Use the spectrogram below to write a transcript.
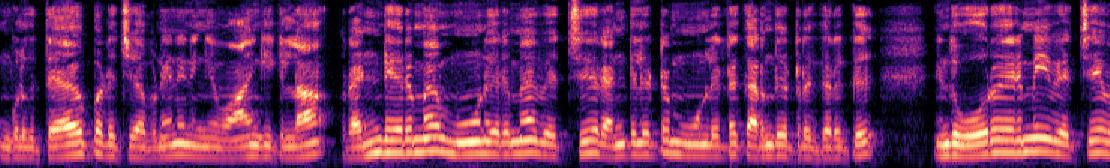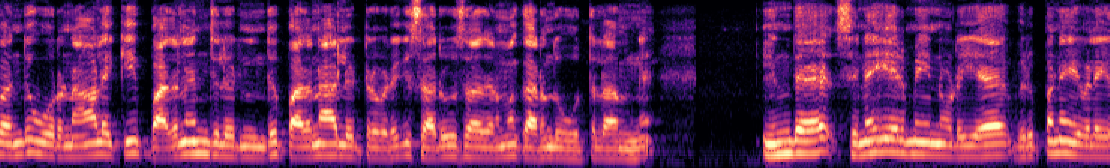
உங்களுக்கு தேவைப்படுச்சு அப்படின்னு நீங்கள் வாங்கிக்கலாம். ரெண்டு எருமை மூணு எருமை வச்சு ரெண்டு லிட்டர் மூணு லிட்டர் கறந்துட்டு இருக்கிறதுக்கு இந்த ஒரு எருமையை வச்சே வந்து ஒரு நாளைக்கு பதினஞ்சுலேருந்து பதினாறு லிட்டர் வரைக்கும் சர்வசாதாரணமாக கறந்து ஊற்றலாமுங்க இந்த சினை எருமையினுடைய விற்பனை விலை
